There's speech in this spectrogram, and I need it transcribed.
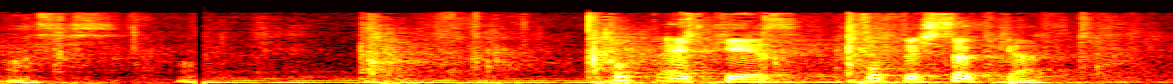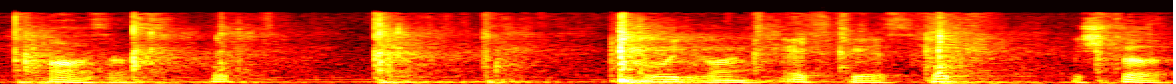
Azaz. Hopp, egy kéz. Hopp, és szökkel. Azaz. Hopp. Úgy van, egy kéz. Hopp, és föl.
